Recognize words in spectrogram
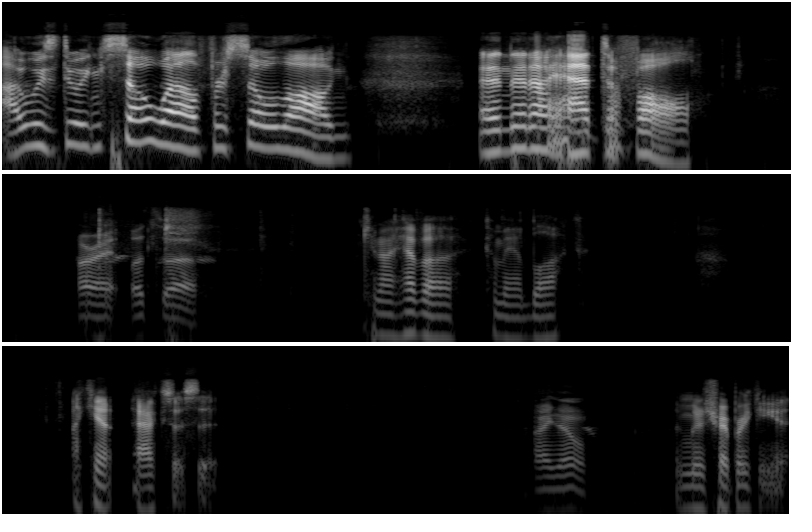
I was doing so well for so long, and then I had to fall. Alright, let's uh Can I have a command block? I can't access it. I know. I'm gonna try breaking it.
